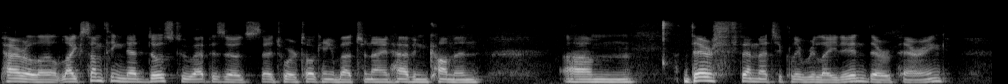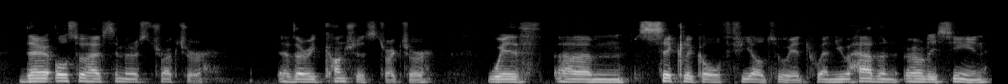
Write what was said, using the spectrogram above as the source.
parallel, like something that those two episodes that we're talking about tonight have in common. Um, they're thematically related, they're pairing. They also have similar structure, a very conscious structure with um, cyclical feel to it. When you have an early scene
